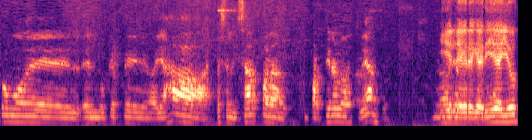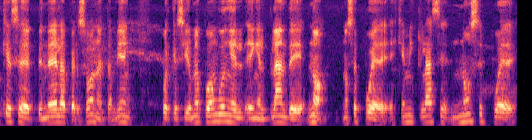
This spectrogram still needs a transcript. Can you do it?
como de, lo que te vayas a especializar para compartir a los estudiantes. y le agregaría yo que se depende de la persona también, porque si yo me pongo en el, en el plan de, no, no se puede. Es que mi clase no se puede.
